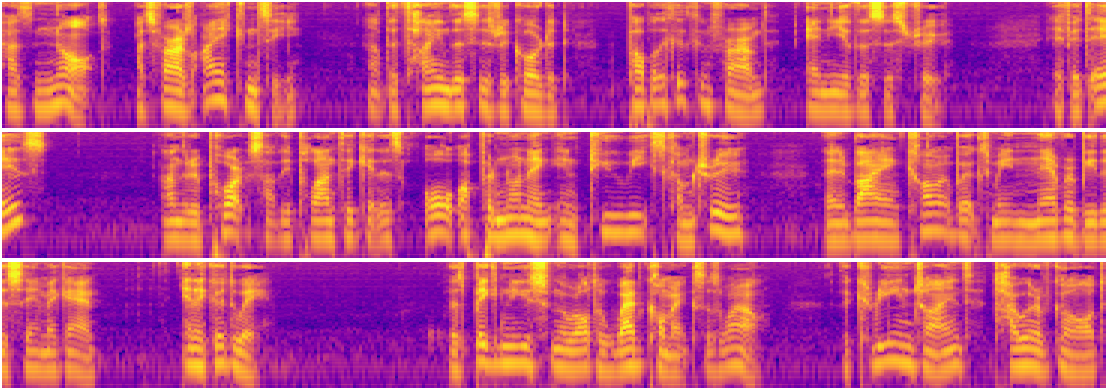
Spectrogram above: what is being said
has not, as far as I can see, at the time this is recorded, publicly confirmed any of this is true. If it is, and the reports that they plan to get this all up and running in two weeks come true, then buying comic books may never be the same again. In a good way. There's big news from the world of webcomics as well. The Korean giant Tower of God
